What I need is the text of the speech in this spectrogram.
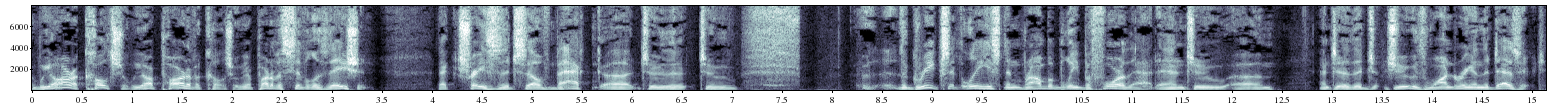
We are a culture. We are part of a culture. We are part of a civilization that traces itself back uh, to the, to the Greeks at least, and probably before that, and to um, and to the J- Jews wandering in the desert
